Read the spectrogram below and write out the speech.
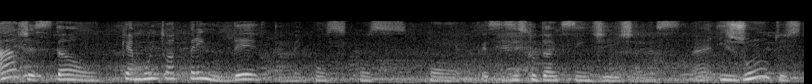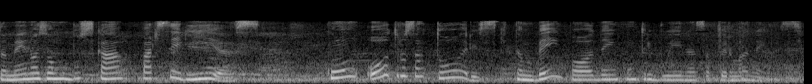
A gestão quer muito aprender também com, os, com, os, com esses estudantes indígenas. Né? E juntos também nós vamos buscar parcerias com outros atores que também podem contribuir nessa permanência.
